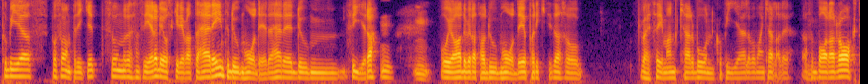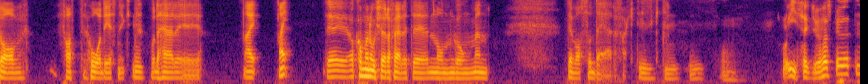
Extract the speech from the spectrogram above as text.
Tobias på Svampriket som recenserade det och skrev att det här är inte Doom HD, det här är Doom 4. Mm. Och jag hade velat ha Doom HD på riktigt, alltså vad säger man, karbonkopia eller vad man kallar det. Alltså bara rakt av fast HD är snyggt. Och det här är, nej, nej. Det, jag kommer nog köra färdigt det någon gång men det var så där faktiskt. Och Isak, du har spelat eh,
